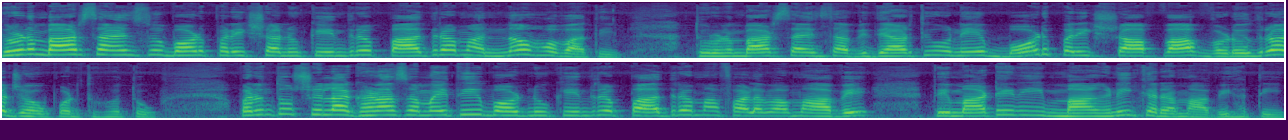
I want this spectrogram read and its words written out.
ધોરણ બાર સાયન્સનું બોર્ડ પરીક્ષાનું કેન્દ્ર પાદરામાં ન હોવાથી ધોરણ બાર સાયન્સના વિદ્યાર્થીઓને બોર્ડ પરીક્ષા આપવા વડોદરા જવું પડતું હતું. પરંતુ છેલ્લા ઘણા સમયથી બોર્ડનું કેન્દ્ર પાદરામાં ફાળવવામાં આવે તે માટેની માંગણી કરવામાં આવી હતી.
